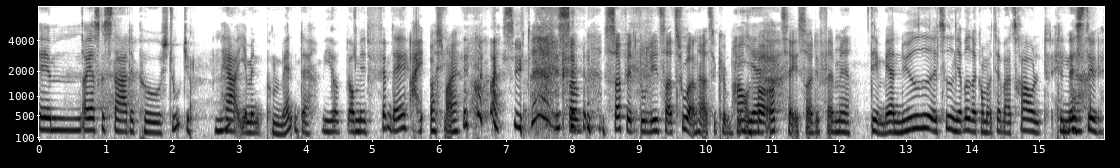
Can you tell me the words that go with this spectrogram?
Øhm, og jeg skal starte på studie mm. her, jamen på mandag. Vi er om et fem dage. Ej, også mig. Sygt. så, så fedt, du lige tager turen her til København Ja. for at optage, så er det fandme... Det er mere nyde af tiden. Jeg ved, der kommer til at være travlt det næste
